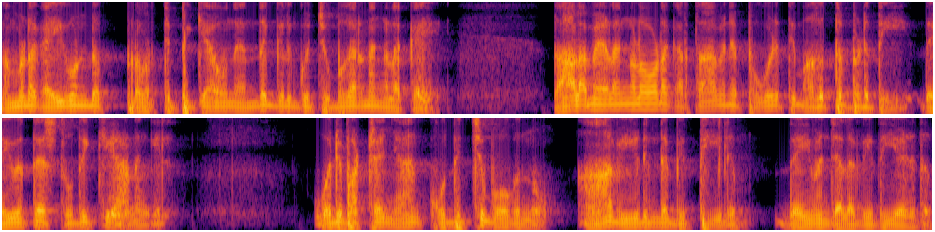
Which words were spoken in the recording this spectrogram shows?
നമ്മുടെ കൈകൊണ്ട് പ്രവർത്തിപ്പിക്കാവുന്ന എന്തെങ്കിലും കൊച്ചു ഉപകരണങ്ങളൊക്കെ താളമേളങ്ങളോടെ കർത്താവിനെ പുകഴ്ത്തി മഹത്വപ്പെടുത്തി ദൈവത്തെ സ്തുതിക്കുകയാണെങ്കിൽ ഒരു പക്ഷേ ഞാൻ കൊതിച്ചു പോകുന്നു. ആ വീടിന്റെ ഭിത്തിയിലും ദൈവം ചില വിധി എഴുതും.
